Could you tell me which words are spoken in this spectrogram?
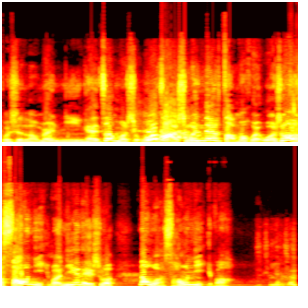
不是老妹儿，你应该这么说。我咋说？你得怎么回？我说我扫你吧，你也得说那我扫你吧。啊，行行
